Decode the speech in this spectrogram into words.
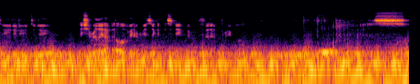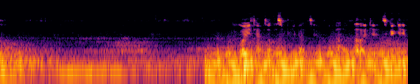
Do do do do do. They should really have elevator music in this game. It would fit in pretty well. The loading times on this are pretty bad too. I, I like it. It's a good game.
